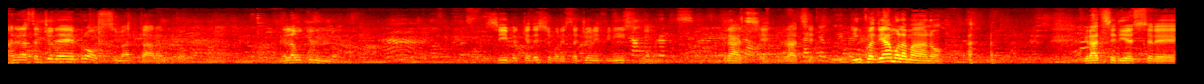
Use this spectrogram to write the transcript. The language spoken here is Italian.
Ah, nella stagione prossima a Taranto, nell'autunno. Sì, perché adesso con le stagioni finiscono. Grazie, grazie. Inquadriamo la mano. grazie di essere...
